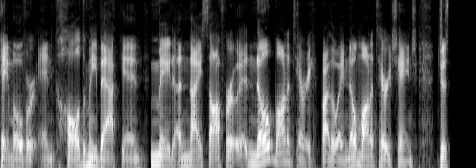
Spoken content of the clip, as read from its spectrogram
came over and called me back in, made a nice offer. No monetary, by the way, no monetary change. Just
